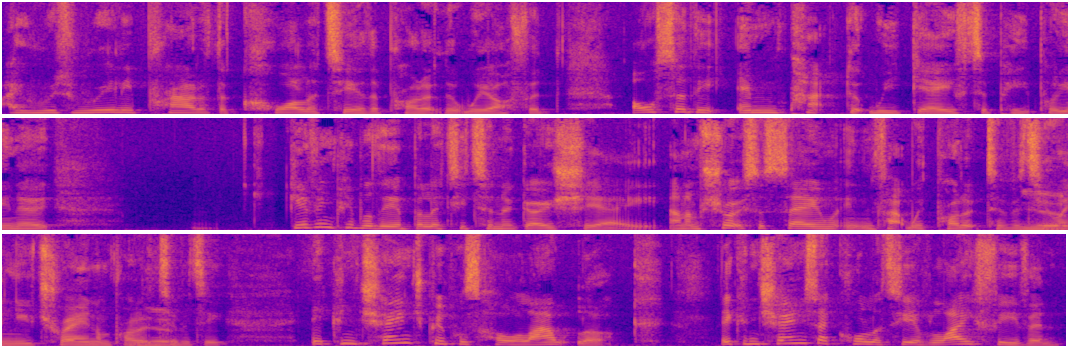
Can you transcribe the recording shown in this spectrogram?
I was really proud of the quality of the product that we offered. Also, the impact that we gave to people. You know, giving people the ability to negotiate, and I'm sure it's the same, in fact, with productivity Yeah. when you train on productivity. It can change people's whole outlook. It can change their quality of life, even.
